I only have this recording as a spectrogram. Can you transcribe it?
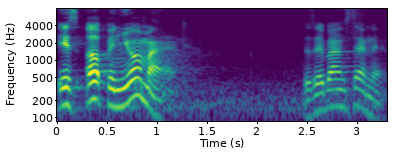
It's up in your mind. Does everybody understand that?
